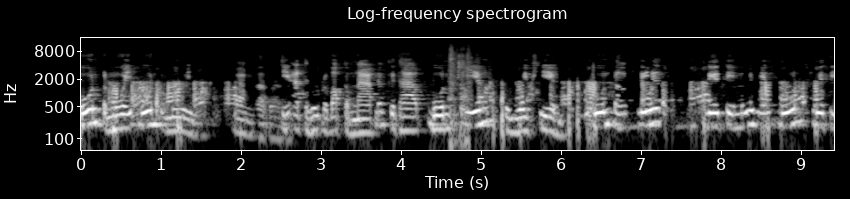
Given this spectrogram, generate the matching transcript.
4 6 4 6បាទជាអត្ថរូបរបស់កំណាព្យនោះគឺថា4ភៀង6ភៀង4ដល់គ្នាគ្នាទី1មាន4គ្នាទី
